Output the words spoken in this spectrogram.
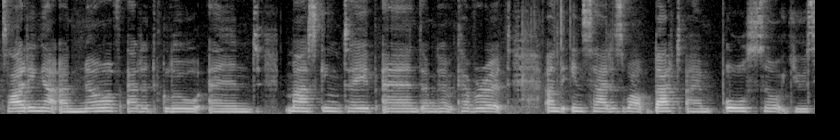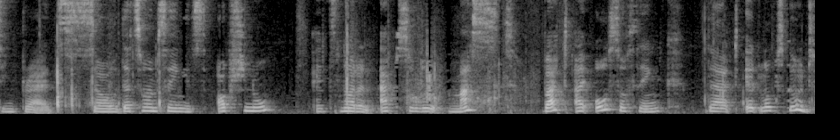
sliding out. I know I've added glue and masking tape and I'm going to cover it on the inside as well but I am also using brads. So that's why I'm saying it's optional. It's not an absolute must but I also think that it looks good.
